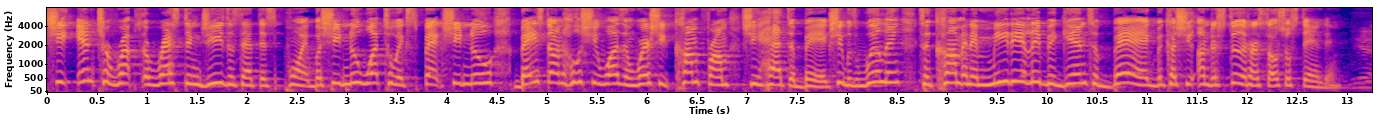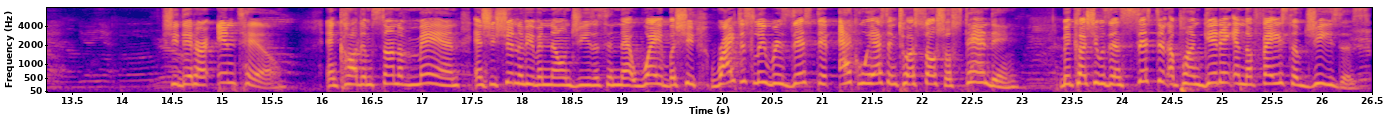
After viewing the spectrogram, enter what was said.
She interrupts arresting Jesus at this point, but she knew what to expect. She knew based on who she was and where she'd come from, she had to beg. She was willing to come and immediately begin to beg because she understood her social standing. She did her intel and called him son of man, and she shouldn't have even known Jesus in that way, but she righteously resisted acquiescing to a social standing because she was insistent upon getting in the face of Jesus.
